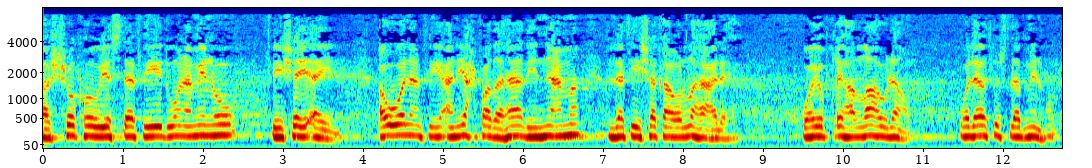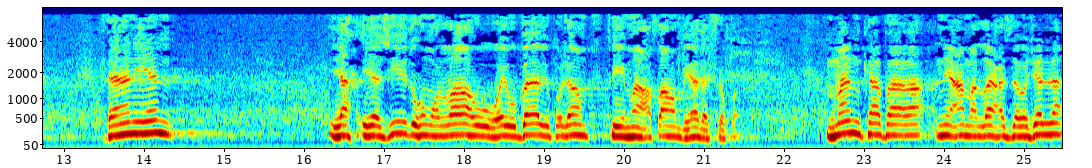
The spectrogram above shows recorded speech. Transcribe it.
الشكر يستفيدون منه في شيئين. اولا في أن يحفظ هذه النعمة التي شكر الله عليها ويبقيها الله لهم ولا تسلب منهم. ثانيا يزيدهم الله ويبارك لهم فيما أعطاهم بهذا الشكر. من كفر نعم الله عز وجل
